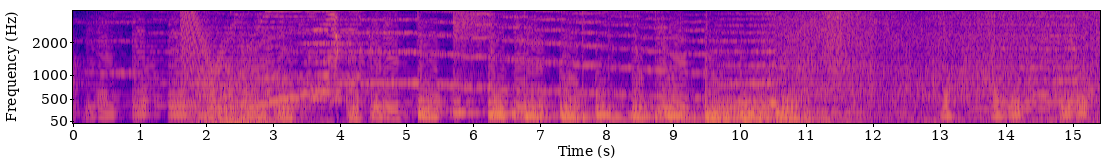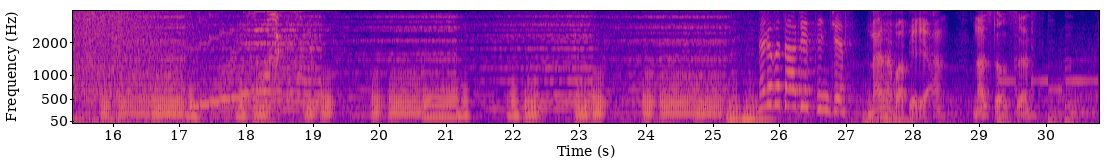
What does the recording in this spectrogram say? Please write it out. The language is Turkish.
Merhaba Taceddin'cim. Merhaba Perihan. Nasılsın?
